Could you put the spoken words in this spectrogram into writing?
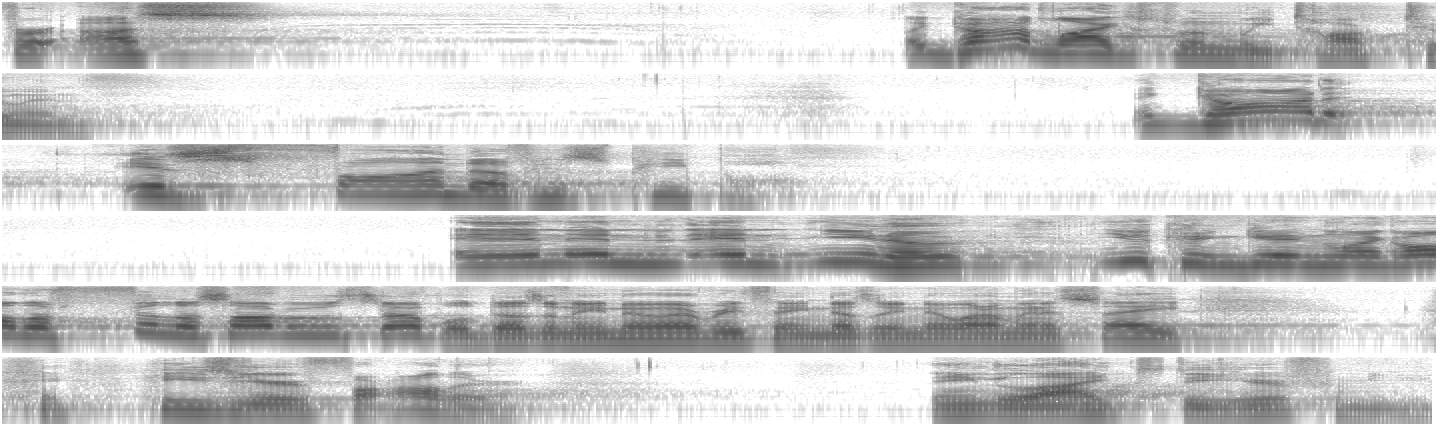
for us. Like God likes when we talk to Him. God is fond of His people. And, and, and, you know, you can get in like all the philosophical stuff. Well, doesn't he know everything? Doesn't he know what I'm going to say? He's your father. And he likes to hear from you.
